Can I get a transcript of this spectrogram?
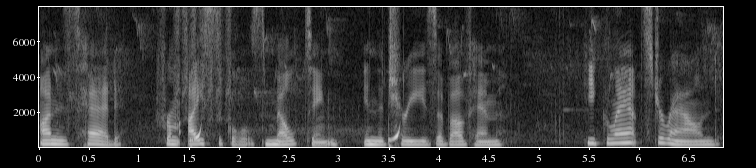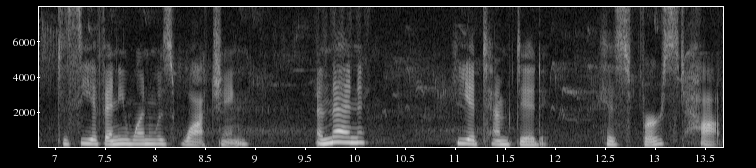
on his head from icicles melting in the trees above him. He glanced around to see if anyone was watching, and then he attempted his first hop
